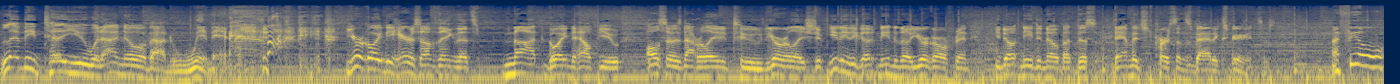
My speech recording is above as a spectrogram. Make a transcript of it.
"Let me tell you what I know about women," you're going to hear something that's not going to help you. Also, is not related to your relationship. You need to go need to know your girlfriend. You don't need to know about this damaged person's bad experiences. I feel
